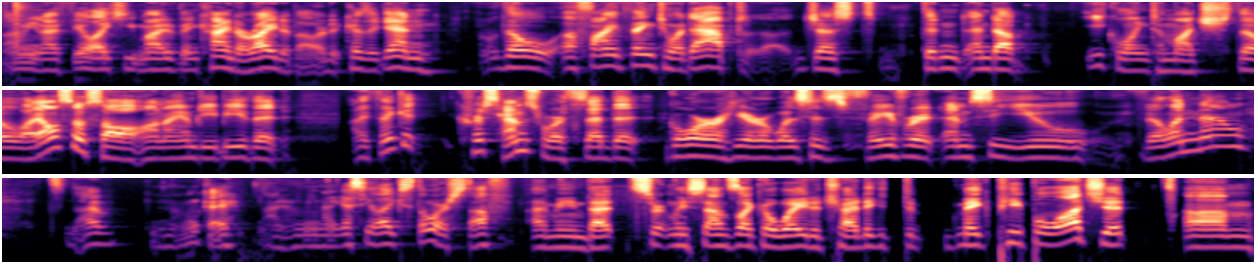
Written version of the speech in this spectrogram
I mean, I feel like he might have been kind of right about it, because again, though a fine thing to adapt, uh, just didn't end up equaling to much. Though I also saw on IMDb that I think it Chris Hemsworth said that Gorr here was his favorite MCU villain now. I okay. I mean, I guess he likes Thor stuff. I mean, that certainly sounds like a way to try to, to make people watch it. Um,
